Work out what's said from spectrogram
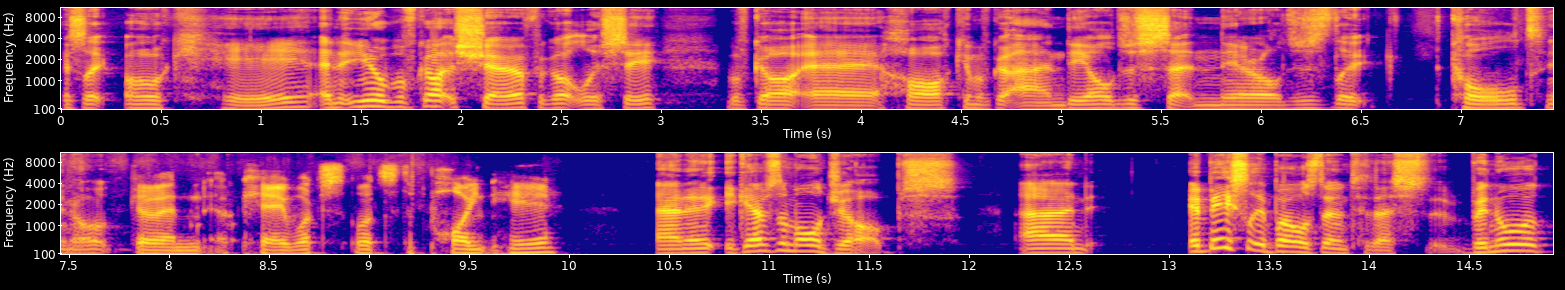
It's like okay, and you know we've got sheriff, we've got Lucy, we've got uh, Hawk, and we've got Andy, all just sitting there, all just like cold, you know. Going, okay, what's what's the point here? And it, gives them all jobs, and it basically boils down to this: we know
